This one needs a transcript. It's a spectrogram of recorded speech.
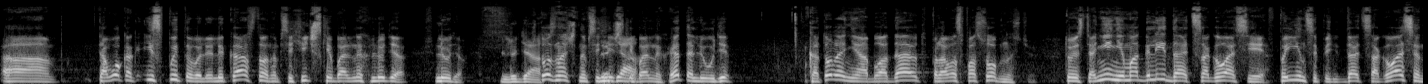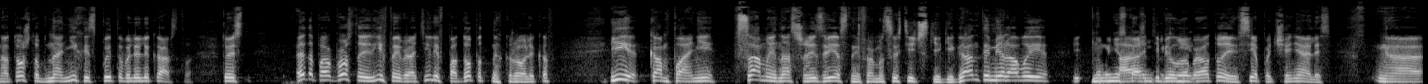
а, того, как испытывали лекарства на психически больных людях. людях. Людях. Что значит на психически Людях. больных? Это люди, Которые не обладают правоспособностью. То есть они не могли дать согласие, в принципе, дать согласие на то, чтобы на них испытывали лекарства. То есть это просто их превратили в подопытных кроликов. И компании, самые наши известные фармацевтические гиганты мировые, и- Но мы не а скажем, антибиолаборатории все подчинялись э,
